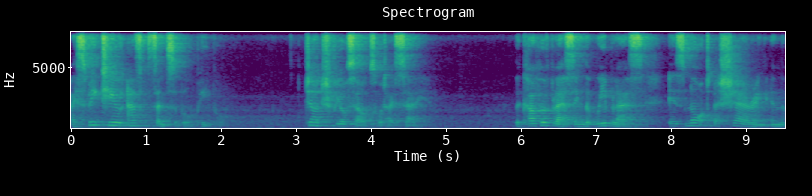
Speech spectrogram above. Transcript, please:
I speak to you as sensible people. Judge for yourselves what I say. The cup of blessing that we bless is not a sharing in the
